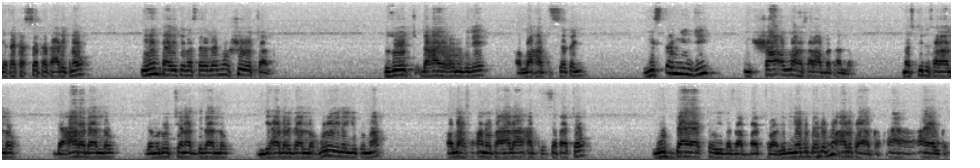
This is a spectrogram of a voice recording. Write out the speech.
የተከሰተ ታሪክ ነው። ይህን ታሪክ የመሰለ ደግሞ ሺዎች አሉ። ብዙዎች ድሀ የሆኑ ጊዜ አላህ ሀብት ሲሰጠኝ ይስጠኝ እንጂ ኢንሻ አላህ እሰራበታለሁ፣ መስጂድ እሰራለሁ፣ ድሀ ረዳለሁ፣ ዘመዶቼን አግዛለሁ፣ እንዲህ አደርጋለሁ ብሎ ይነይቱና አላህ ስብሓነ ወተዓላ ሀብት ሲሰጣቸው ጉዳያቸው ይበዛባቸዋል። የዱኛ ጉዳይ ደግሞ አልቆ አያውቅም።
